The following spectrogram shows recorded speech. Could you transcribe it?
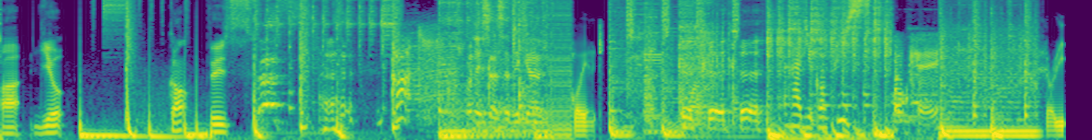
Radio Campus. Prenez ça, ça dégage. Radio Campus. Ok. Joli.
